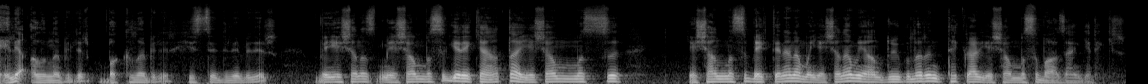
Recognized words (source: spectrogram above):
Ele alınabilir, bakılabilir, hissedilebilir ve yaşanız, yaşanması gereken hatta yaşanması yaşanması beklenen ama yaşanamayan duyguların tekrar yaşanması bazen gerekir.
